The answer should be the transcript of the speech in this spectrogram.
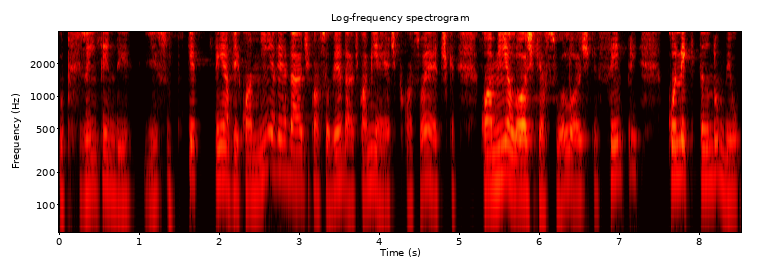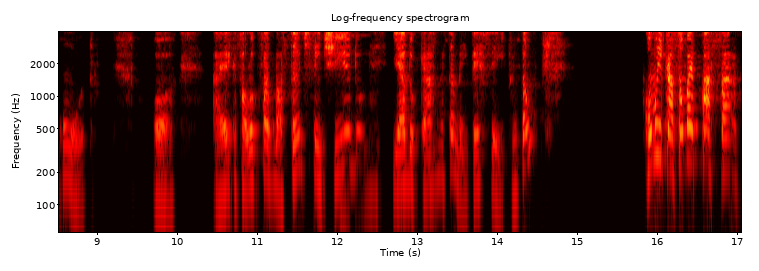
Eu preciso entender isso porque tem a ver com a minha verdade, com a sua verdade, com a minha ética, com a sua ética, com a minha lógica e a sua lógica, sempre conectando o meu com o outro. Ó, a Erika falou que faz bastante sentido e a do Carmo também, perfeito. Então, comunicação vai passar,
